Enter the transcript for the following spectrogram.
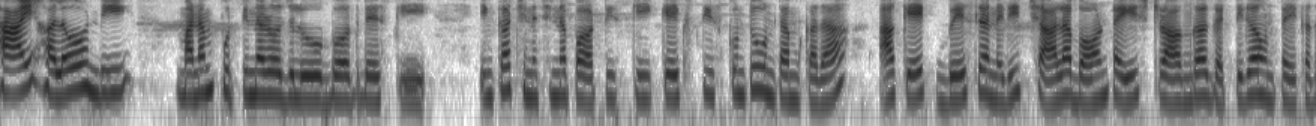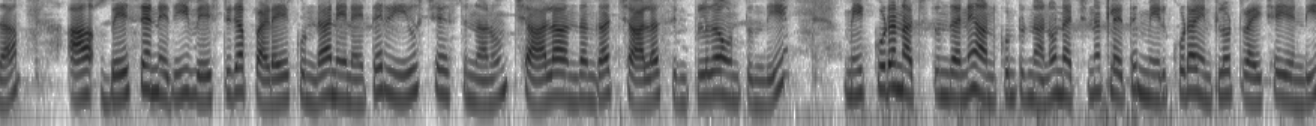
హాయ్ హలో అండి. మనం పుట్టినరోజులు బర్త్డేస్కి ఇంకా చిన్న చిన్న పార్టీస్కి కేక్స్ తీసుకుంటూ ఉంటాం కదా. ఆ కేక్ బేస్ అనేది చాలా బాగుంటాయి స్ట్రాంగ్గా గట్టిగా ఉంటాయి కదా. ఆ బేస్ అనేది వేస్ట్గా పడేయకుండా నేనైతే రీయూస్ చేస్తున్నాను. చాలా అందంగా చాలా సింపుల్గా ఉంటుంది. మీకు కూడా నచ్చుతుందని అనుకుంటున్నాను. నచ్చినట్లయితే మీరు కూడా ఇంట్లో ట్రై చేయండి.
